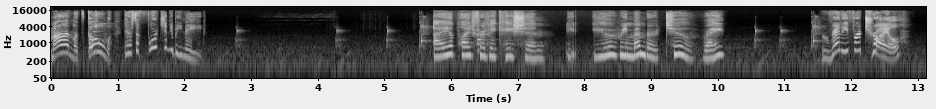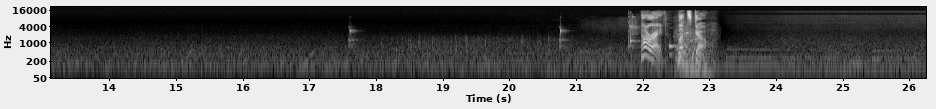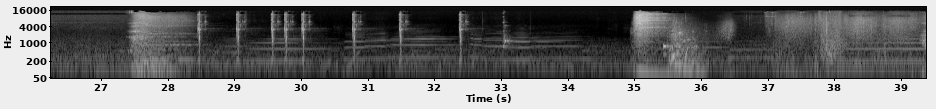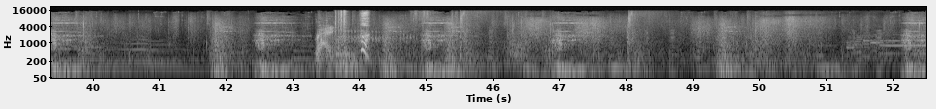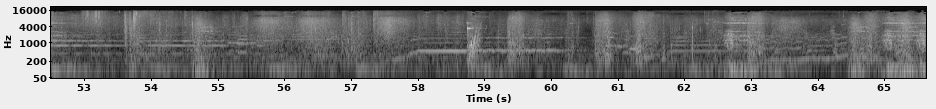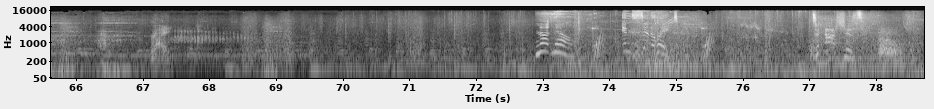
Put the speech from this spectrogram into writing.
Come on, let's go. There's a fortune to be made. I applied for vacation. Y you remember too, right? Ready for trial. All right, let's go. Incinerate! To ashes!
